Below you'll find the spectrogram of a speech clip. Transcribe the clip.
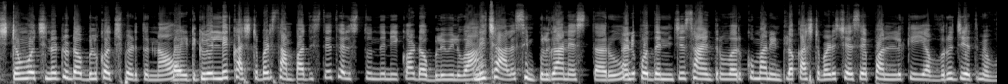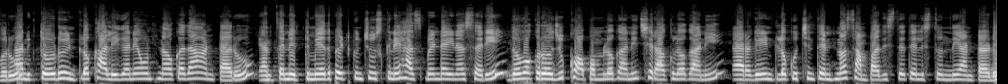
ఇష్టం వచ్చినట్టు డబ్బులు ఖర్చు పెడుతున్నావు. బయటికి వెళ్ళి కష్టపడి సంపాదిస్తే తెలుస్తుంది నీకు ఆ డబ్బులు విలువ అని చాలా సింపుల్గా అనేస్తారు అని పొద్దున్న నుంచి సాయంత్రం వరకు మన ఇంట్లో కష్టపడి చేసే పనులకి ఎవరు జీతం ఇవ్వరు. దానికి తోడు ఇంట్లో ఖాళీగానే ఉంటున్నావు కదా అంటారు. ఎంత నెత్తి మీద పెట్టుకుని చూసుకునే హస్బెండ్ అయినా సరే ఏదో ఒక రోజు కోపంలో గాని చిరాకులో గాని ఎరగే ఇంట్లో కూర్చుని తింటున్నావు సంపాదిస్తే తెలుస్తుంది అంటాడు.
